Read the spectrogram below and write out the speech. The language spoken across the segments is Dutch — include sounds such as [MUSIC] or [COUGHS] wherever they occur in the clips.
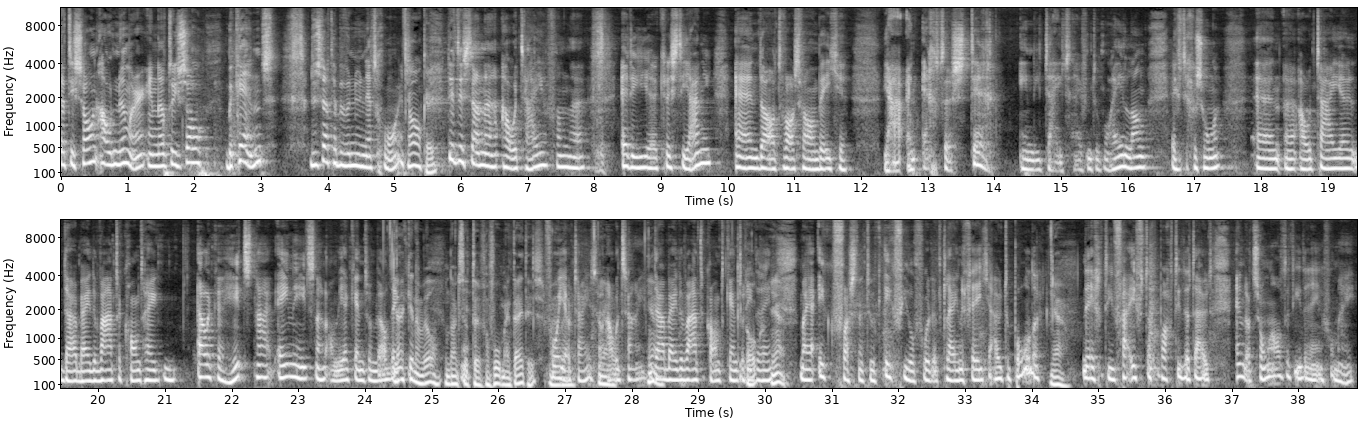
dat is zo'n oud nummer en dat is zo bekend. Dus dat hebben we nu net gehoord. Oh, oké. Dit is dan eh, Oude taaien van eh, Eddie eh, Christiani. En dat was wel een beetje ja, een echte ster in die tijd. Hij heeft natuurlijk nog heel lang heeft gezongen. En Oude taaien, daar bij de waterkant. Hij, elke hit, na, ene hit naar de andere. Jij kent hem wel, denk Ja, ik ken hem wel, ondanks dat het eh, van voor mijn tijd is. voor Maar, jouw eh, tijd, zo'n ja. oude taai. Ja. Daar bij de waterkant kent er Ik ook, iedereen. Maar ja, ik vast natuurlijk. Ik viel voor dat kleine Geetje uit de polder. Ja. 1950 bracht hij dat uit. En dat zong altijd iedereen voor mij.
